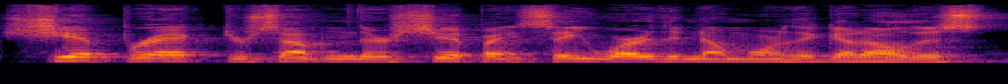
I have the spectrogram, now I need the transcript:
shipwrecked or something. Their ship ain't seaworthy no more. They got all this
